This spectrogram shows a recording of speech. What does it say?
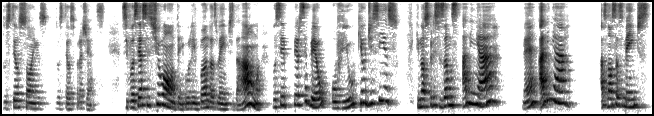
dos teus sonhos dos teus projetos. Se você assistiu ontem o Limpando as Lentes da Alma, você percebeu, ouviu que eu disse isso, que nós precisamos alinhar, né? Alinhar as nossas mentes,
